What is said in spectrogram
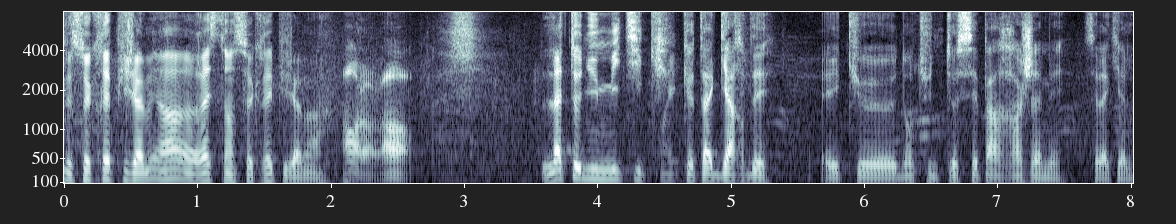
le secret pyjama reste un secret pyjama. Oh là là La tenue mythique Oui. que tu as gardée et que, dont tu ne te sépareras jamais, c'est laquelle?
